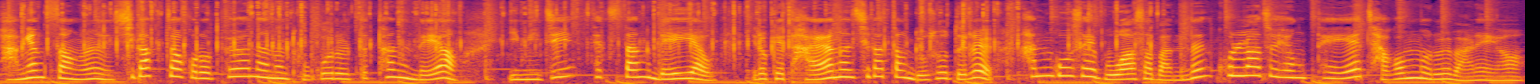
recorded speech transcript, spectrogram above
방향성을 시각적으로 표현하는 도구를 뜻하는데요. 이미지, 색상, 레이아웃 이렇게 다양한 시각적 요소들을 한 곳에 모아서 만든 콜라주 형태의 작업물을 말해요.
